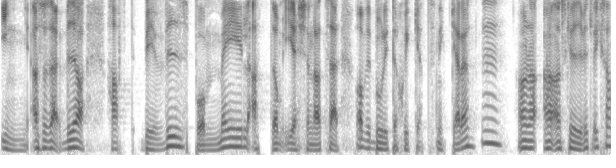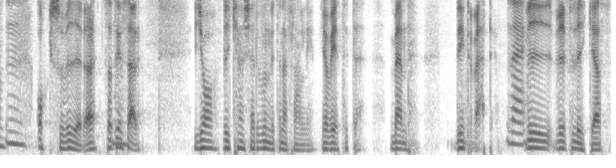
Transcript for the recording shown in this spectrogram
inga, alltså så här, vi har haft bevis på mail att de erkänner att så här, ja, vi borde inte ha skickat snickaren. Mm, Han har har han skrivit liksom. mm, Och så vidare. Så att det är Mm. så här, ja, vi kanske hade vunnit den här förhandlingen. Jag vet inte. Men det är inte värt det. nej. Vi, vi förlikas,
